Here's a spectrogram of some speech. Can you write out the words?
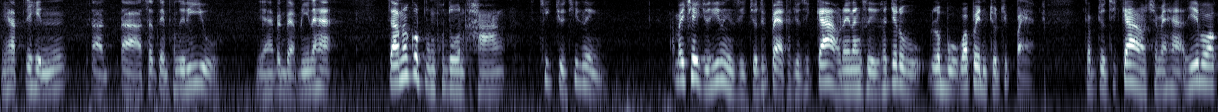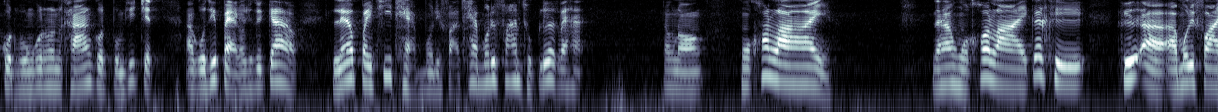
นะครับจะเห็นอ่าอ่าสเต็ปของตัวนี้อยู่ เนี่ยเป็นแบบนี้นะฮะ จากนั้นกดปุ่มคอนโทรลค้าง คลิกจุดที่ 1 ไม่ใช่จุดที่1สิจุดที่ 8 กับจุดที่ 9 ในหนังสือเขาจะระบุระบุว่าเป็นจุดที่ 8 กับจุดที่ 9 ใช่ไหมฮะ ที่บอกว่ากดปุ่มคอนโทรลค้าง กดปุ่มที่7อ่ากดที่ 8 กับจุดที่ 9 แล้วไปที่แถบ modify แถบ modify ถูกเลือกแล้วฮะ น้องๆ หัวข้อลายนะฮะหัวข้อลายก็คือคืออ่า modify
